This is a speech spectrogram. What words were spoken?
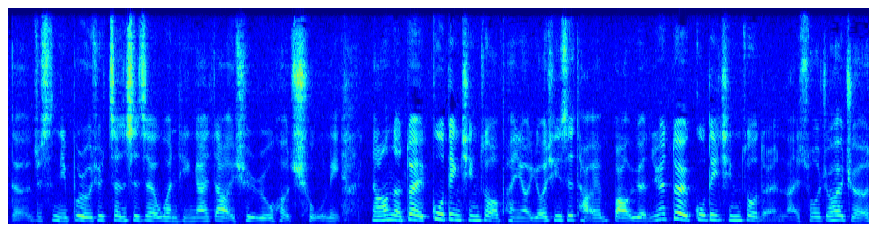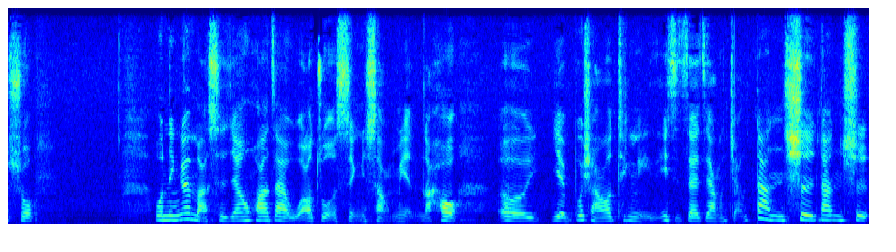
的，就是你不如去正视这个问题，应该到底去如何处理。然后呢，对固定星座的朋友，尤其是讨厌抱怨，因为对固定星座的人来说，就会觉得说，我宁愿把时间花在我要做的事情上面，然后。呃，也不想要听你一直在这样讲，但是，但是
